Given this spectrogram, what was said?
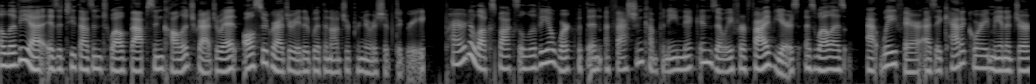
Olivia is a 2012 Babson College graduate, also graduated with an entrepreneurship degree. Prior to Luxbox, Olivia worked within a fashion company, Nick and Zoe, for five years, as well as at Wayfair as a category manager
